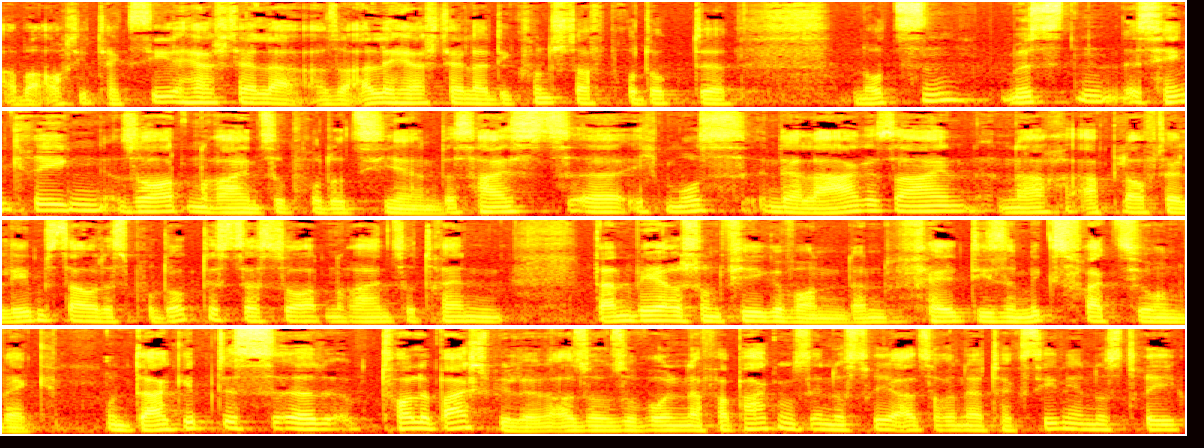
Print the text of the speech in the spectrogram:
aber auch die Textilhersteller, also alle Hersteller, die Kunststoffprodukte nutzen, müssten es hinkriegen, sortenrein zu produzieren. Das heißt, äh, ich muss in der Lage sein, nach Ablauf der Lebensdauer des Produktes das sortenrein zu trennen. Dann wäre schon viel gewonnen. Dann fällt diese Mixfraktion weg. Und da gibt es äh, tolle Beispiele, also sowohl in der Verpackungsindustrie als auch in der Textilindustrie.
